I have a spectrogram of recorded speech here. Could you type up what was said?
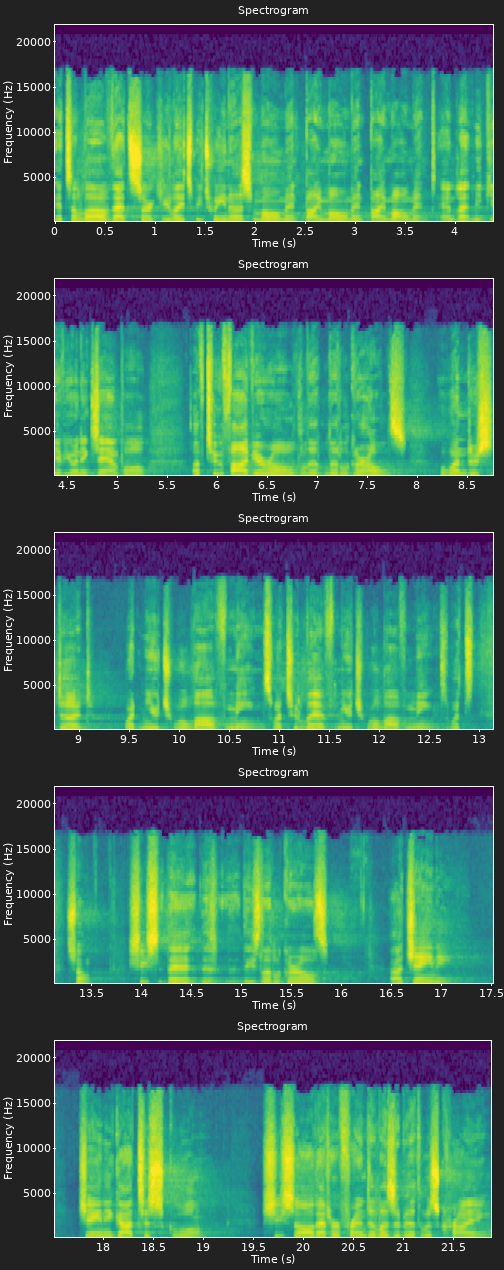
it's a love that circulates between us moment by moment by moment. And let me give you an example of two five year old little girls who understood what mutual love means, what to live mutual love means. What's, so, she's, the, these little girls uh, Janie. Janie got to school. She saw that her friend Elizabeth was crying.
